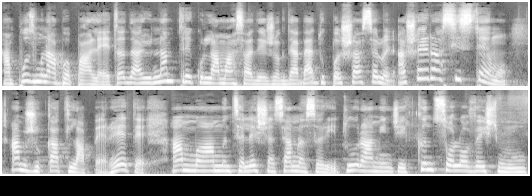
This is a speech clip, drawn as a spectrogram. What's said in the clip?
am pus mâna pe paletă, dar eu n-am trecut la masa de joc, de-abia după șase luni. Așa era sistemul. Am jucat la perete, am, am înțeles ce înseamnă săritura, mingei, când să o lovești, m-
